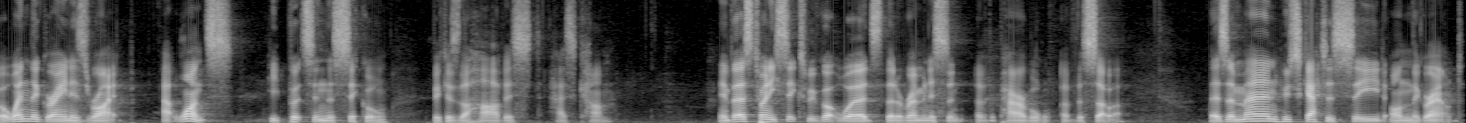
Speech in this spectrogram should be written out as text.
But when the grain is ripe, at once he puts in the sickle because the harvest has come. In verse 26, we've got words that are reminiscent of the parable of the sower. There's a man who scatters seed on the ground.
